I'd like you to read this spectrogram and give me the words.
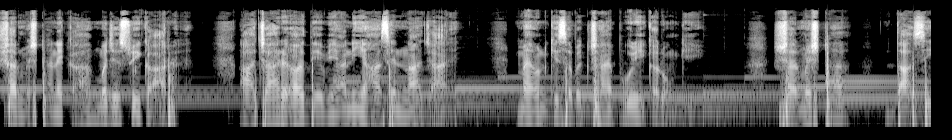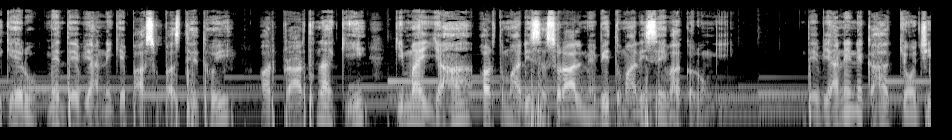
शर्मिष्ठा ने कहा, मुझे स्वीकार है। आचार्य और देवयानी यहाँ से ना जाएँ। मैं उनकी सब इच्छाएँ पूरी करूँगी। शर्मिष्ठा दासी के रूप में देवयानी के पास उपस्थित हुई और प्रार्थना की कि मैं यहाँ और तुम्हारी ससुराल में भी तुम्हारी सेवा करूँगी। देवयानी ने कहा, क्यों जी?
